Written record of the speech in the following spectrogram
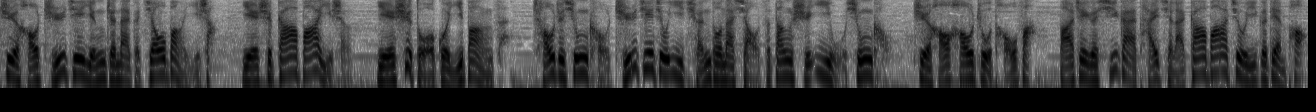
志豪直接迎着那个胶棒一上。也是嘎巴一声，也是躲过一棒子，朝着胸口直接就一拳头。那小子当时一捂胸口，志豪薅住头发，把这个膝盖抬起来，嘎巴就一个电炮，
